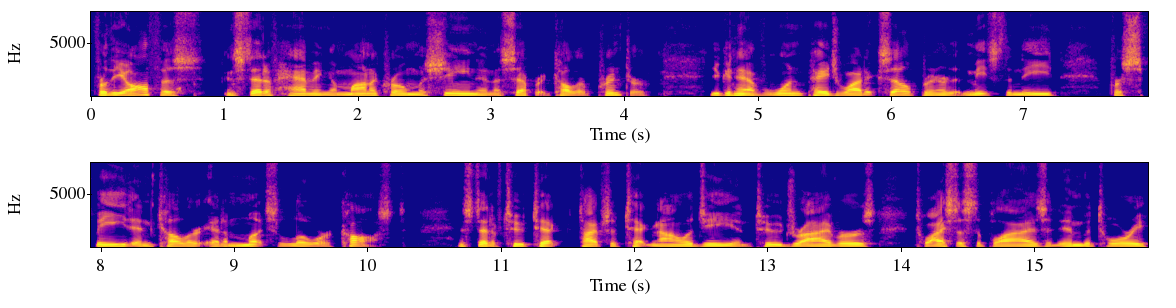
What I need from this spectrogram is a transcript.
for the office, instead of having a monochrome machine and a separate color printer, you can have one page wide XL printer that meets the need for speed and color at a much lower cost. Instead of two tech, types of technology and two drivers, twice the supplies and inventory,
